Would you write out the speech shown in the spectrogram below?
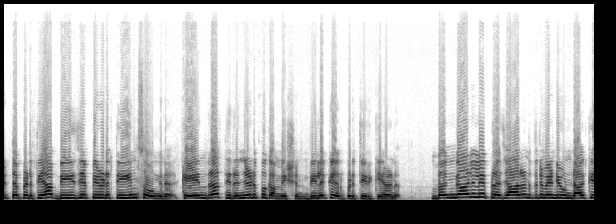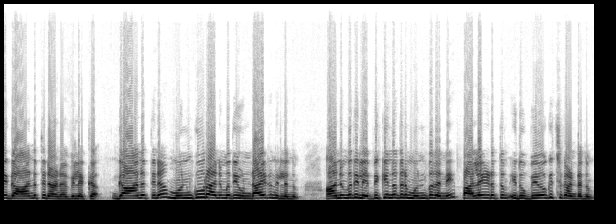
ചിട്ടപ്പെടുത്തിയ ബി ജെ പിയുടെ തീം സോങ്ങിന് കേന്ദ്ര തിരഞ്ഞെടുപ്പ് കമ്മീഷൻ വിലക്ക് ഏർപ്പെടുത്തിയിരിക്കുകയാണ്. ബംഗാളിലെ പ്രചാരണത്തിന് വേണ്ടി ഉണ്ടാക്കിയ ഗാനത്തിനാണ് വിലക്ക്. ഗാനത്തിന് മുൻകൂർ അനുമതി ഉണ്ടായിരുന്നില്ലെന്നും അനുമതി ലഭിക്കുന്നതിന് മുൻപ് തന്നെ പലയിടത്തും ഇത് ഉപയോഗിച്ചു കണ്ടെന്നും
